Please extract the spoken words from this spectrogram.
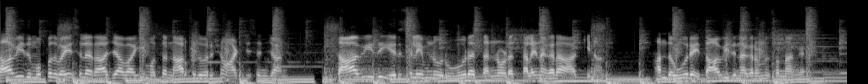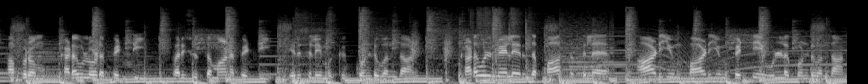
தாவீது முப்பது வயசுல ராஜாவாகி மொத்தம் நாற்பது வருஷம் ஆட்சி செஞ்சான். தாவீது எருசலேம்னு ஒரு ஊரை தன்னோட தலைநகரா ஆக்கினான். அந்த ஊரை தாவீது நகரம்னு சொன்னாங்க. அப்புறம் கடவுளோட பெட்டி பரிசுத்தமான பெட்டி எருசலேமுக்கு கொண்டு வந்தான். கடவுள் மேல இருந்த பாசத்துல ஆடியும் பாடியும் பெட்டியை உள்ள கொண்டு வந்தான்.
